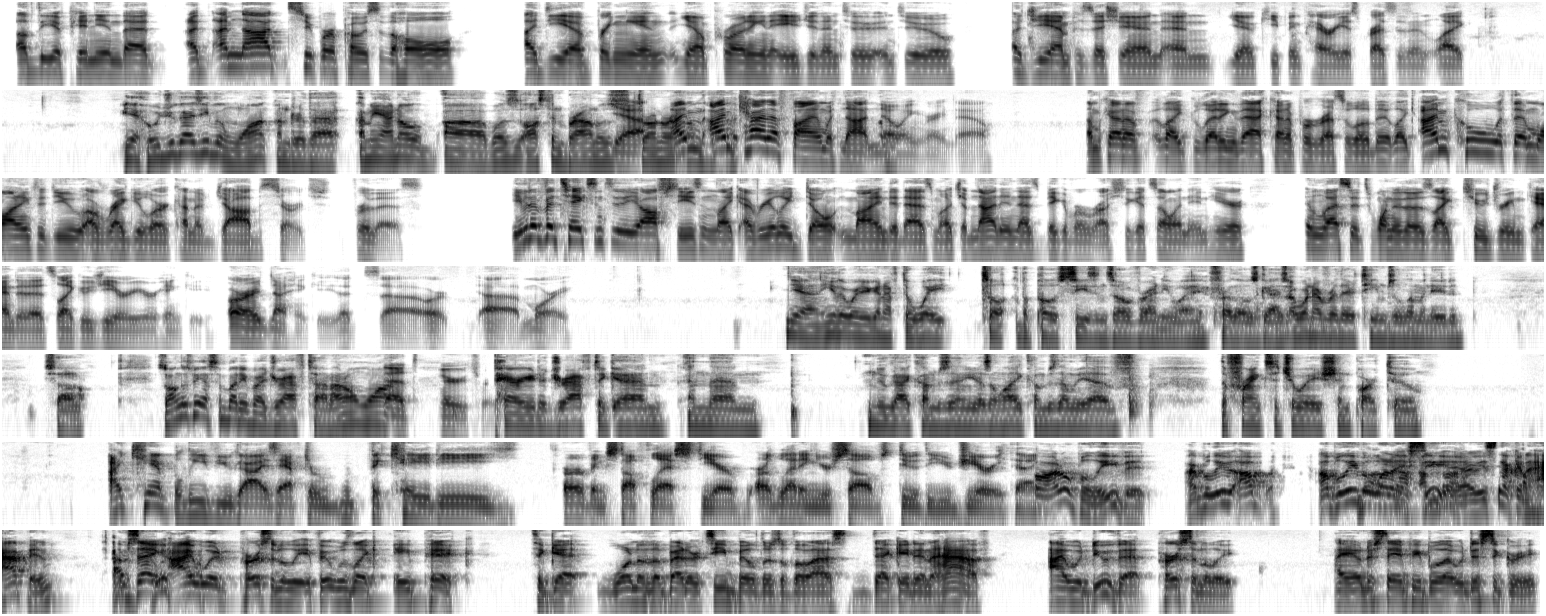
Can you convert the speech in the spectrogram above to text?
of the opinion that I, I'm not super opposed to the whole idea of bringing in, you know, promoting an agent into into a GM position and you know keeping Perry as president. Like, Yeah, who would you guys even want under that? I mean, I know uh was Austin Brown was yeah, thrown around. I'm I'm kind of fine with not knowing right now. I'm kind of like letting that kind of progress a little bit. Like, I'm cool with them wanting to do a regular kind of job search for this. Even if it takes into the off season, like I really don't mind it as much. I'm not in as big of a rush to get someone in here, unless it's one of those like two dream candidates like Ujiri or Hinkie, or not Hinkie. That's uh, or uh, Morey. Yeah, either way, you're gonna have to wait till the postseason's over anyway for those guys, or whenever their team's eliminated. So, as long as we have somebody by draft time, I don't want That's very true. Perry to draft again, and then new guy comes in, he doesn't like him. Then we have the Frank situation, part two. I can't believe you guys, after the KD Irving stuff last year, are letting yourselves do the Ujiri thing. Oh, I don't believe it. I believe I'll, I'll believe No, it when I'm I see I'm it. I mean, it's not going to happen. I'm saying I would personally, if it was like a pick to get one of the better team builders of the last decade and a half, I would do that personally. I understand people that would disagree,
